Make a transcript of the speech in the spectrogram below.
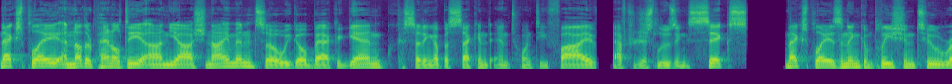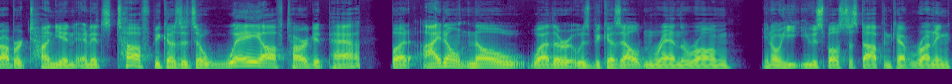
Next play, another penalty on Yosh Nijman. So we go back again, setting up a second and 25 after just losing six. Next play is an incompletion to Robert Tonyan, and it's tough because it's a way off target pass. But I don't know whether it was because Elgton ran the wrong, you know, he, he was supposed to stop and kept running,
